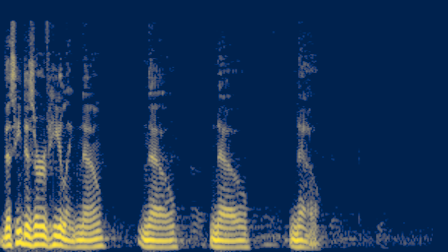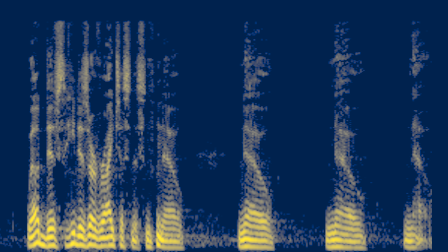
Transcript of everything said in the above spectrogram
Does he deserve healing? No, no, no, no. Well, does he deserve righteousness? No, no, no, no.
